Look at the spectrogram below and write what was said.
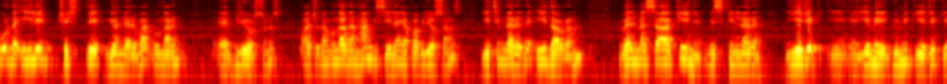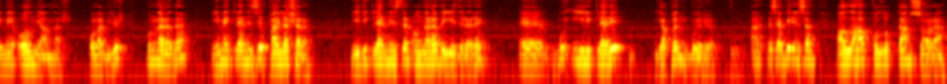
Burada iyiliğin çeşitli yönleri var. Bunların e, biliyorsunuz. Bu açıdan bunlardan hangisiyle yapabiliyorsanız yetimlere de iyi davranın. Vel mesakini miskinlere yiyecek e, yemeği, günlük yiyecek yemeği olmayanlar olabilir. Bunlara da yemeklerinizi paylaşarak, yediklerinizden onlara da yedirerek e, bu iyilikleri yapın buyuruyor. Yani mesela bir insan Allah'a kulluktan sonra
